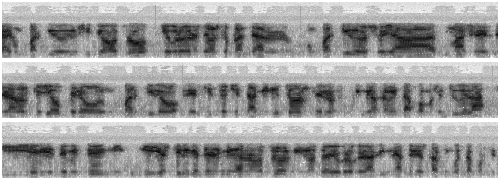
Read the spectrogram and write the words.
caer un partido de un sitio a otro. Yo creo que nos tenemos que plantear un partido, eso ya más el entrenador que yo, pero un partido de 180 minutos, de los primeros 90 jugamos en Tudela y evidentemente ni, ellos tienen que tener miedo a nosotros ni nosotros. Yo creo que la eliminatoria está al 50%.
